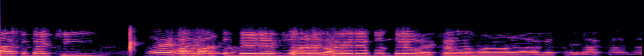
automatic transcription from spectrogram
آکھ بیٹھی بس میرے دوارے میرے بندے ہوئے کھڑے منا آ کے تیرا کھانا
